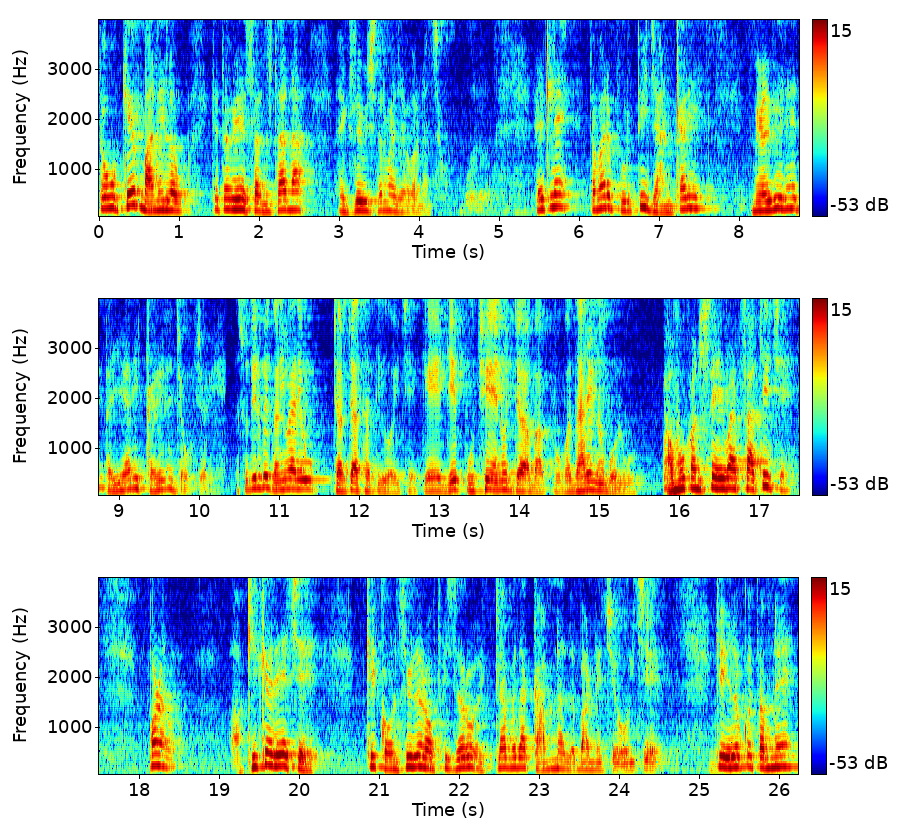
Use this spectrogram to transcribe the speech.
તો હું કેમ માની લઉં કે તમે એ સંસ્થાના એક્ઝિબિશનમાં જવાના છો? એટલે તમારે પૂરતી જાણકારી મેળવીને તૈયારી કરીને જવું જોઈએ. સુધીરભાઈ ઘણીવાર એવું ચર્ચા થતી હોય છે કે જે પૂછે એનો જ જવાબ આપવો વધારે ન બોલવું. અમુક અંશે એ વાત સાચી છે પણ હકીકત એ છે કે કોન્સ્યુલર ઓફિસરો એટલા બધા કામના દબાણ નીચે હોય છે કે એ લોકો તમને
